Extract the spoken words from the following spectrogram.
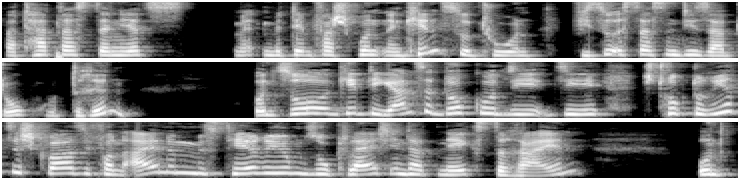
was hat das denn jetzt mit, mit dem verschwundenen Kind zu tun? Wieso ist das in dieser Doku drin? Und so geht die ganze Doku, die, die strukturiert sich quasi von einem Mysterium so gleich in das nächste rein. Und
